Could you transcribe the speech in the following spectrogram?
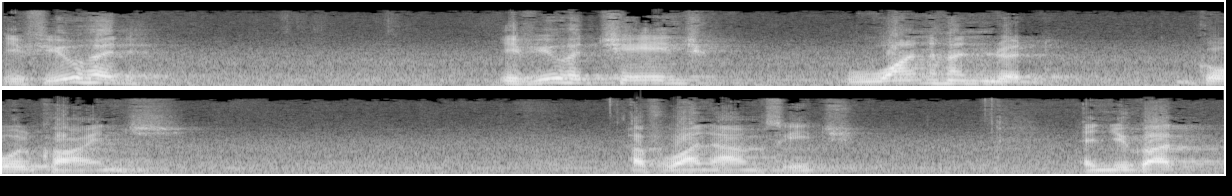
if you had if you had changed 100 gold coins of one ounce each, and you got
